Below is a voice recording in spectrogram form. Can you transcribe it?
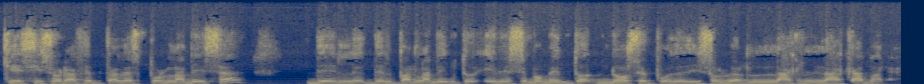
que si son aceptadas por la mesa del, del Parlamento, en ese momento no se puede disolver la, la Cámara.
